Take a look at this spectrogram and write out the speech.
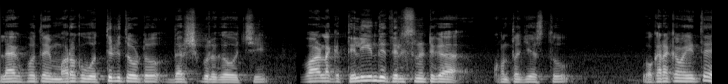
లేకపోతే మరొక ఒత్తిడితోటో దర్శకులుగా వచ్చి వాళ్ళకి తెలియంది తెలిసినట్టుగా కొంత చేస్తూ ఒక రకమైతే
